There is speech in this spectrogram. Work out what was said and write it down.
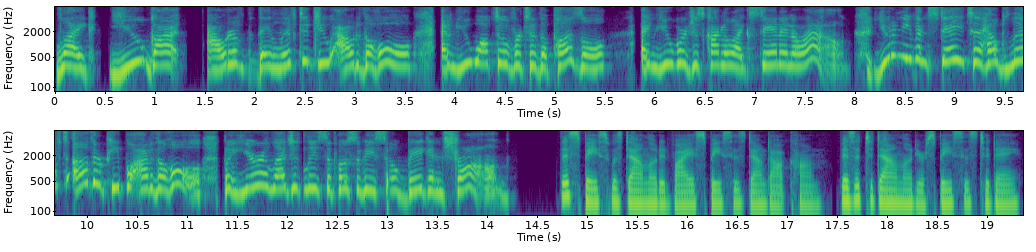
Like you got out of they lifted you out of the hole and you walked over to the puzzle and you were just kind of like standing around. You didn't even stay to help lift other people out of the hole, but you're allegedly supposed to be so big and strong. This space was downloaded via spacesdown.com. Visit to download your spaces today.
